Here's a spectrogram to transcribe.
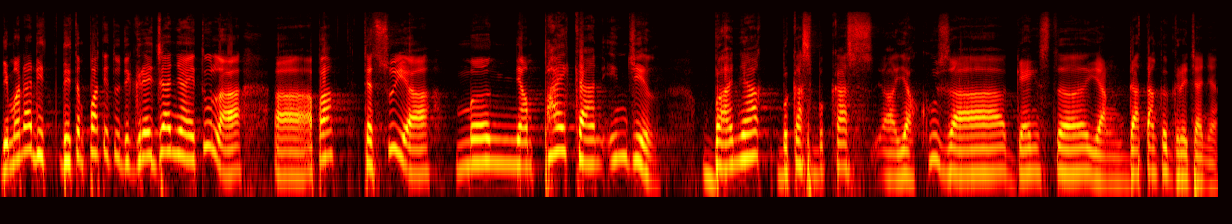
Di mana di, di tempat itu di gerejanya itulah uh, apa Tetsuya menyampaikan Injil banyak bekas-bekas uh, yakuza, gangster yang datang ke gerejanya.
